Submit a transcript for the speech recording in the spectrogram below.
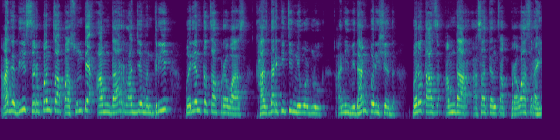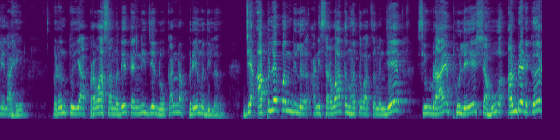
अगदी सरपंचापासून ते आमदार राज्यमंत्री पर्यंतचा प्रवास खासदारकीची निवडणूक आणि विधान परिषद परत आज आमदार असा त्यांचा प्रवास राहिलेला आहे. परंतु या प्रवासामध्ये त्यांनी जे लोकांना प्रेम दिलं जे आपलेपण दिलं आणि सर्वात महत्त्वाचं म्हणजे शिवराय फुले शाहू आंबेडकर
